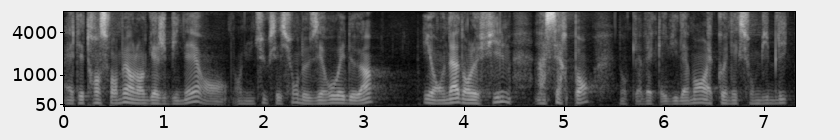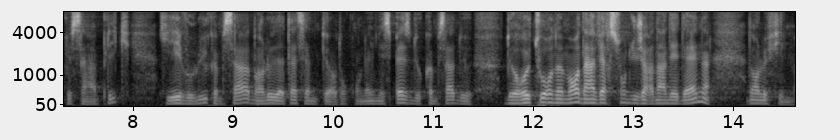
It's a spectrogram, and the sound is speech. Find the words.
a été transformée en langage binaire, en, une succession de 0 et de 1. Et on a dans le film un serpent, donc avec évidemment la connexion biblique que ça implique, qui évolue comme ça dans le data center. Donc on a une espèce de comme ça de, de retournement, d'inversion du jardin d'Éden dans le film.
